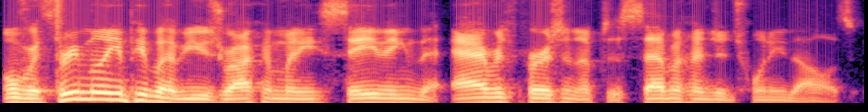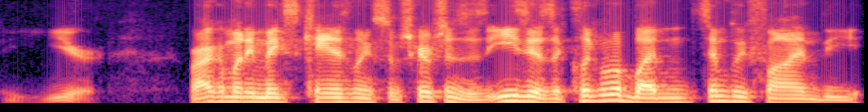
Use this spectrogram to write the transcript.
Over 3 million people have used Rocket Money, saving the average person up to $720 a year. Rocket Money makes canceling subscriptions as easy as a click of a button. Simply find the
